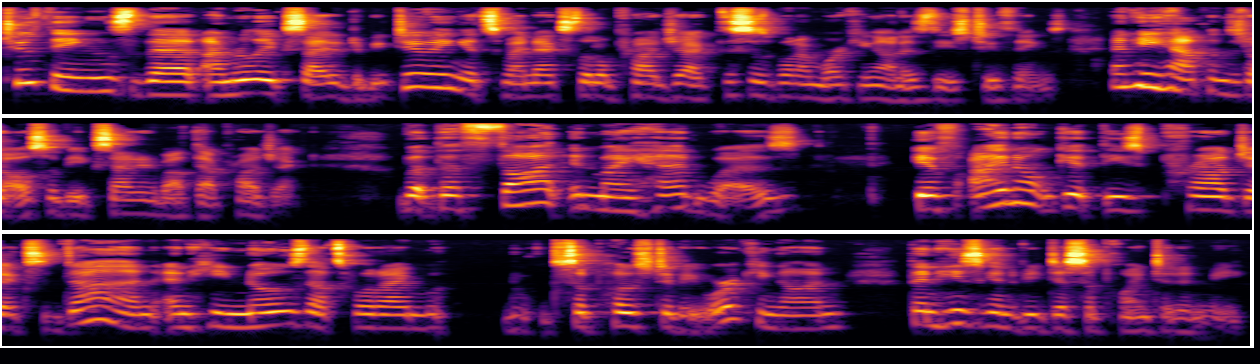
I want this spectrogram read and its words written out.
two things that I'm really excited to be doing. It's my next little project. This is what I'm working on is these two things. And he happens to also be excited about that project. But the thought in my head was if I don't get these projects done and he knows that's what I'm supposed to be working on, then he's going to be disappointed in me.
